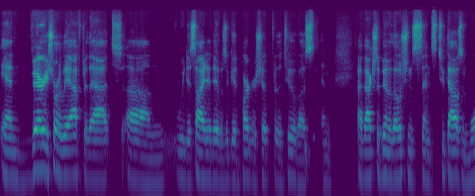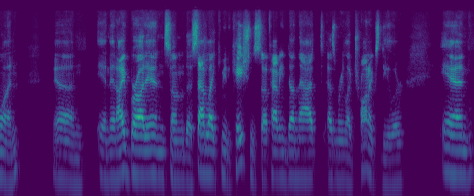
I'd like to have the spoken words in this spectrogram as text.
And very shortly after that, um, we decided it was a good partnership for the two of us. And I've actually been with Ocean since 2001. And and then I brought in some of the satellite communication stuff, having done that as a marine electronics dealer, and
